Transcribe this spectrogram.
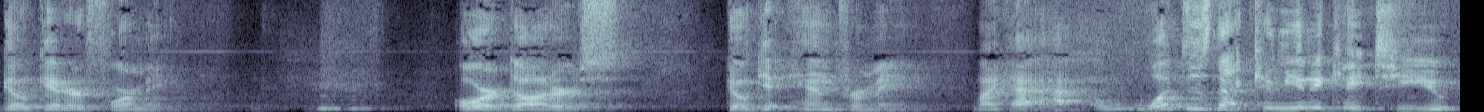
Go get her for me. Or, daughters, go get him for me. Like, how, how, what does that communicate to you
